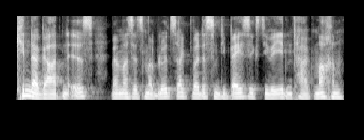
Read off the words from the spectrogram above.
Kindergarten ist, wenn man es jetzt mal blöd sagt, weil das sind die Basics, die wir jeden Tag machen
